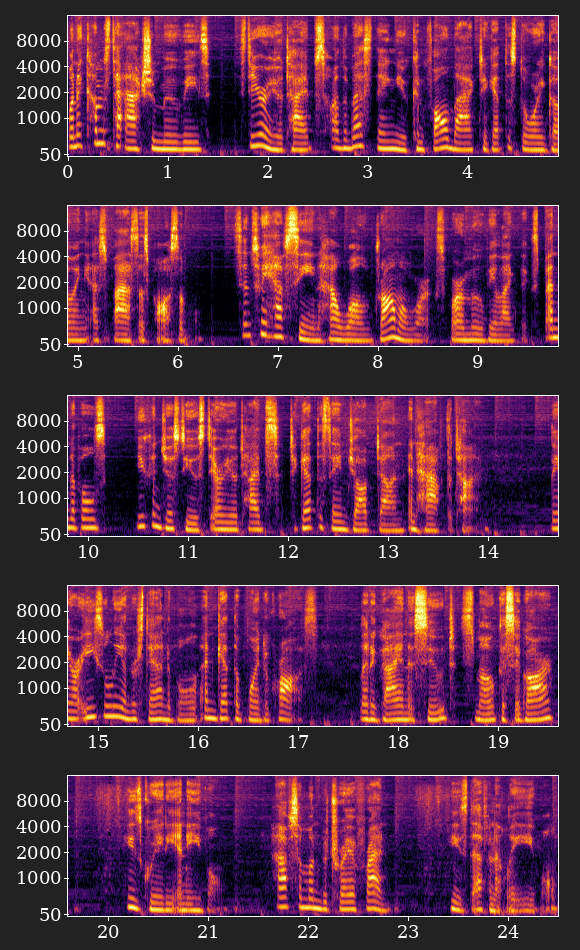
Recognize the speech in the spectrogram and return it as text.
When it comes to action movies, stereotypes are the best thing you can fall back to get the story going as fast as possible. Since we have seen how well drama works for a movie like The Expendables, you can just use stereotypes to get the same job done in half the time. They are easily understandable and get the point across. Let a guy in a suit smoke a cigar? He's greedy and evil. Have someone betray a friend? He's definitely evil.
